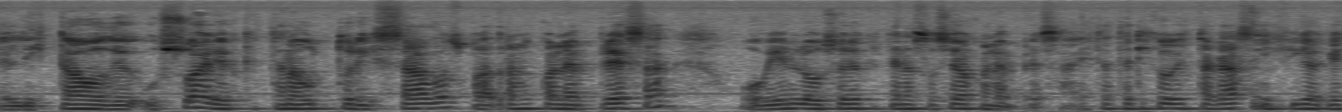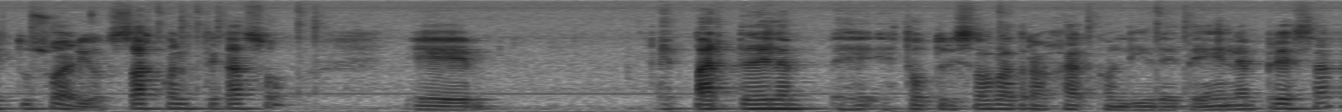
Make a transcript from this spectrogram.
el listado de usuarios que están autorizados para trabajar con la empresa o bien los usuarios que estén asociados con la empresa. Este asterisco que está acá significa que este usuario, SASCO en este caso, eh, es parte de la, eh, está autorizado para trabajar con LibreT en la empresa,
